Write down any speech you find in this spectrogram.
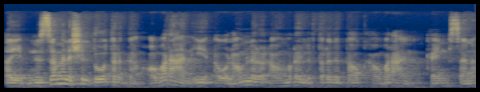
طيب نظام ال chilled water ده عبارة عن إيه؟ أو العمر العمر الافتراضي بتاعه عبارة عن كام سنة؟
